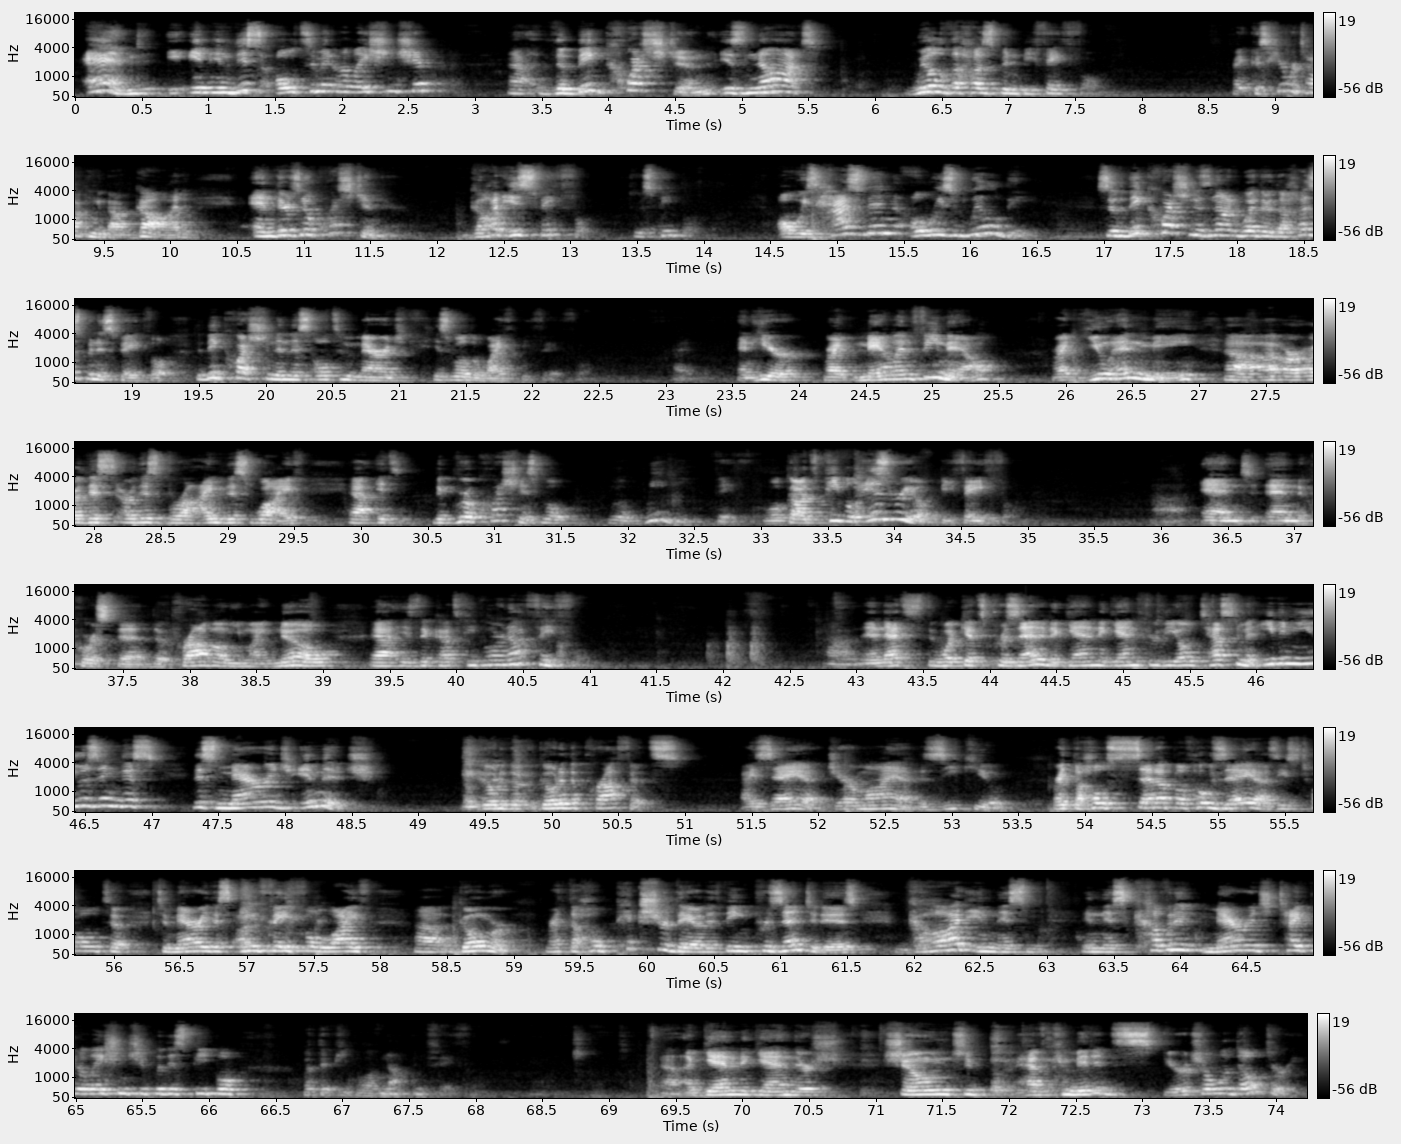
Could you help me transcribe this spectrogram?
And in, in this ultimate relationship, uh, the big question is not, will the husband be faithful? Right? Because here we're talking about God, and there's no question there. God is faithful to his people. Always has been, always will be. So the big question is not whether the husband is faithful. The big question in this ultimate marriage is will the wife be faithful? Right? And here, right, male and female, right, you and me, uh, are, are, this are this bride, this wife. Uh, it's the real question is will will we be faithful? Will God's people Israel be faithful? Uh, and and of course the the problem you might know uh, is that God's people are not faithful. Uh, and that's what gets presented again and again through the Old Testament, even using this, this marriage image. You go to the go to the prophets, Isaiah, Jeremiah, Ezekiel, right? The whole setup of Hosea as he's told to, to marry this unfaithful wife, uh, Gomer, right? The whole picture there that's being presented is God in this in this covenant marriage type relationship with his people, but the people have not been faithful. Uh, again and again, there's shown to have committed spiritual adultery,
